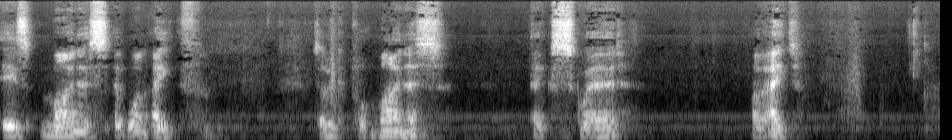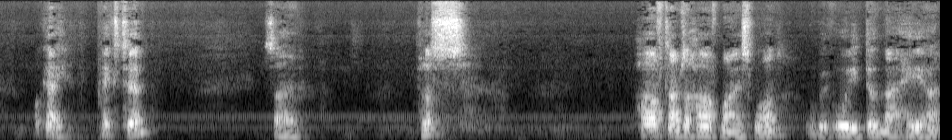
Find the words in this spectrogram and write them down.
is minus a 1 eighth. So we could put minus x squared over 8. Okay, next term. So plus half times a half minus 1. We've already done that here.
